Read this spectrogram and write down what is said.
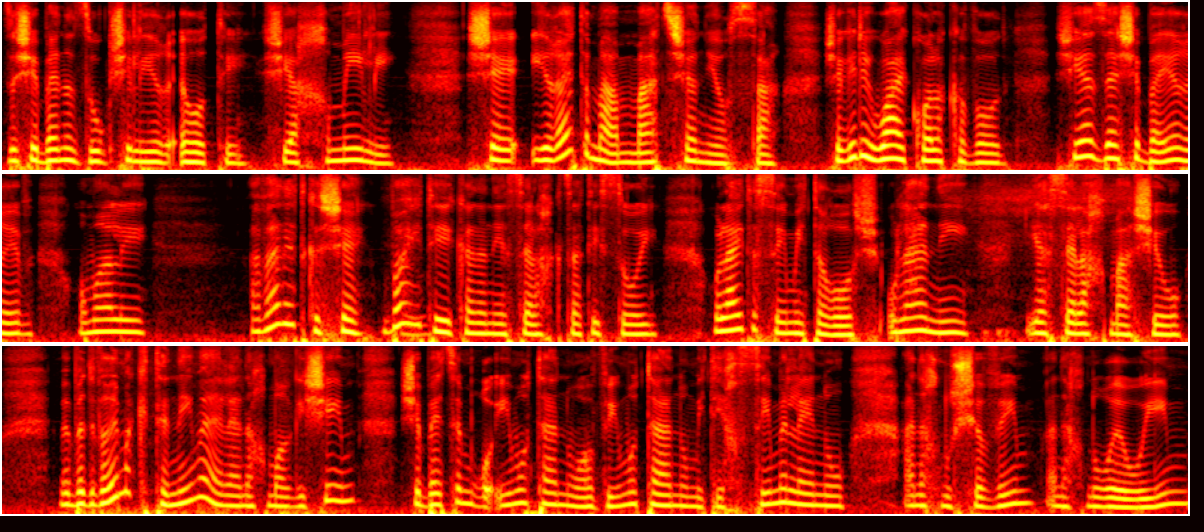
זה שבן הזוג שלי יראה אותי, שיחמיא לי, שיראה את המאמץ שאני עושה, שיגיד לי, וואי, כל הכבוד. שיהיה זה שבערב אומר לי, עבדת קשה, בואי איתי כאן, אני אעשה לך קצת עיסוי. אולי תשימי את הראש, אולי אני אעשה לך משהו. ובדברים הקטנים האלה אנחנו מרגישים שבעצם רואים אותנו, אוהבים אותנו, מתייחסים אלינו, אנחנו שווים, אנחנו ראויים.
